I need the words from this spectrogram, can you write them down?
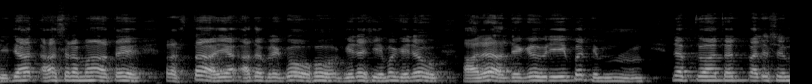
നിജാത് ആശ്രമാत् പ്രസ്ഥായ അത ഭൃഗോः ഗിരഹിമഗിരौ ആരാധ്യ ഗൗരീപതിം. ലബ്ധ്വാ തത്പരശും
